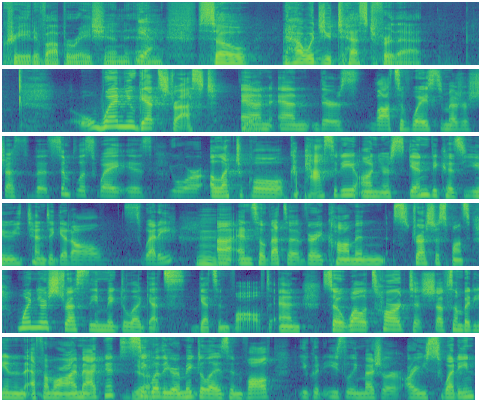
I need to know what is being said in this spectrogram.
creative operation, and Yeah. so how would you test for that? when you get stressed Yeah. and and there's lots of ways to measure stress the simplest way is your electrical capacity on your skin because you, you tend to get all sweaty uh, and so that's a very common stress response. When you're stressed the amygdala gets gets involved. And so while it's hard to shove somebody in an fMRI magnet to see whether your amygdala is involved you could easily measure are you sweating?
